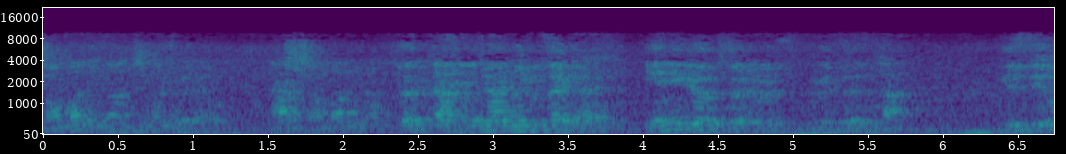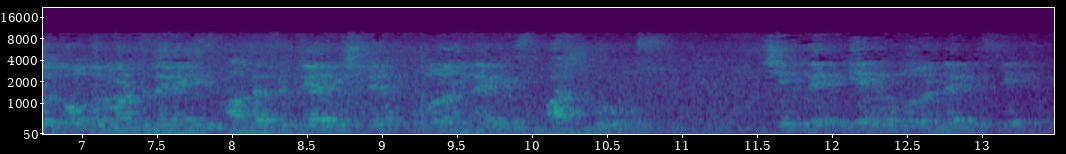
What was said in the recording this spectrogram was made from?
Şaman inancına göre Şaman inancı. Dört tane inancımıza göre yeni gökbörümüz Gököz'den. Yüzyılı doldurmak üzereyiz. Atatürk gelmişti, ulu önderimiz, başbuğumuz. Şimdi yeni ulu önderimiz geliyor.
